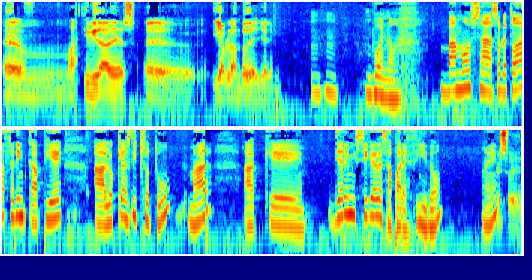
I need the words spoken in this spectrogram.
em, actividades y hablando de Jeremy. Bueno, vamos a sobre todo a hacer hincapié a lo que has dicho tú, Mar, a que Jeremy sigue desaparecido. ¿eh? Eso es.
